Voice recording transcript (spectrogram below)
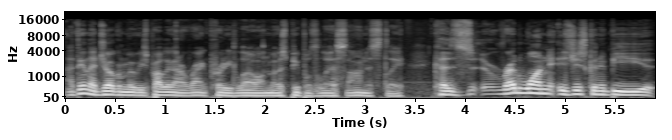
I think that Joker movie is probably going to rank pretty low on most people's lists, honestly. Because Red One is just going to be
